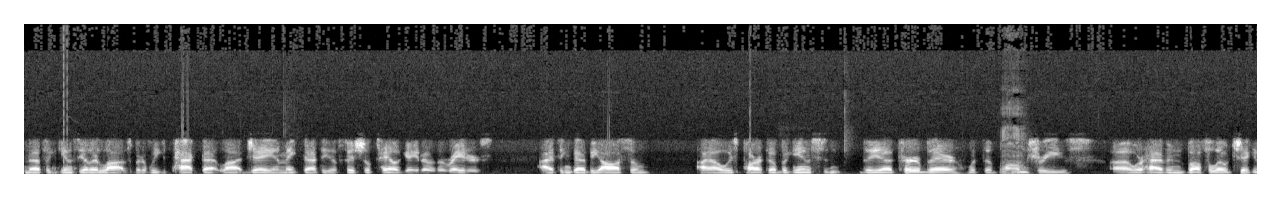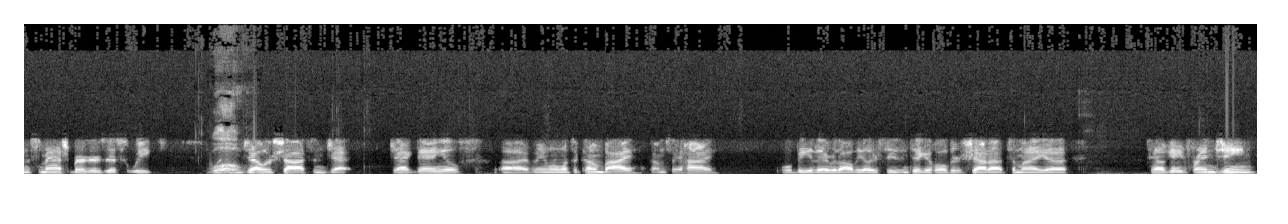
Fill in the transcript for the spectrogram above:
nothing against the other lots, but if we could pack that Lot J and make that the official tailgate of the Raiders, I think that'd be awesome. I always park up against the uh, curb there with the palm mm-hmm. trees. Uh, we're having buffalo chicken smash burgers this week Whoa. with some Jello shots and Jack Jack Daniels. Uh, if anyone wants to come by, come say hi. We'll be there with all the other season ticket holders. Shout out to my uh, tailgate friend Gene.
